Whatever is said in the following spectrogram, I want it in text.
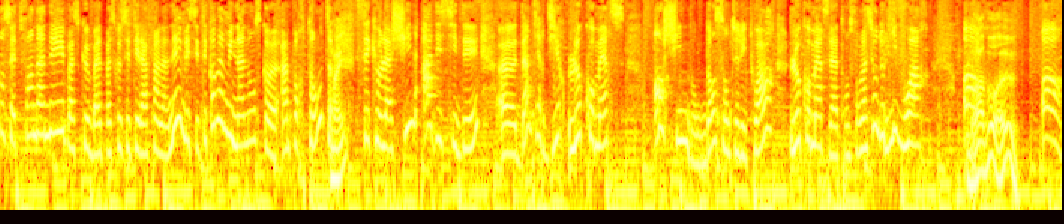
en cette fin d'année parce que bah, parce que c'était la fin d'année, mais c'était quand même une annonce que- importante. Oui. C'est que la Chine a décidé euh, d'interdire le commerce en Chine, donc dans son territoire, le commerce et la transformation de l'ivoire. Bravo à eux. Or,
